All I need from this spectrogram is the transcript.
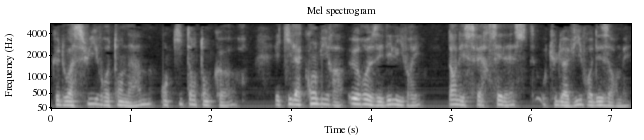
que doit suivre ton âme en quittant ton corps, et qui la conduira heureuse et délivrée dans les sphères célestes où tu dois vivre désormais.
